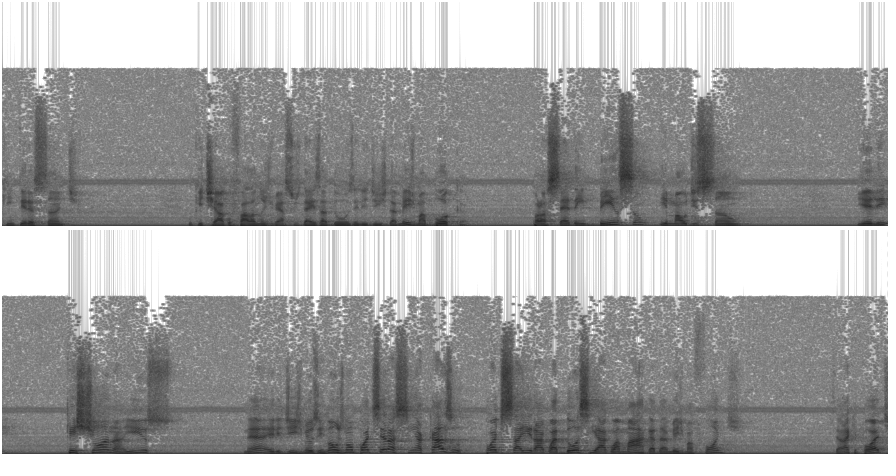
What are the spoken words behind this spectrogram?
que interessante o que Tiago fala nos versos 10 a 12. Ele diz: Da mesma boca procedem bênção e maldição. E ele questiona isso, né? Ele diz: Meus irmãos, não pode ser assim. Acaso pode sair água doce e água amarga da mesma fonte? Será que pode?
